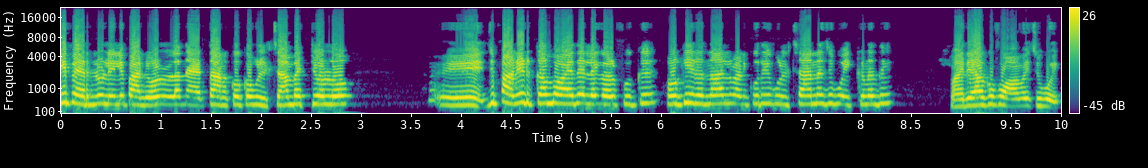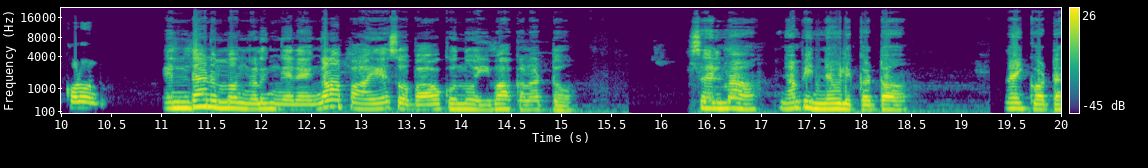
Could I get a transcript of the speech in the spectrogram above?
ഈ പെരനുള്ളിൽ പണികളുള്ള നേരത്തെ അനക്കൊക്കെ വിളിച്ചാൻ പറ്റുള്ളൂ? ഏ ഇജ് പണി എടുക്കാൻ പോയതല്ലേ ഗൾഫിക്ക്? ഓൾക്ക് ഇരുപത്തിനാല് മണിക്കൂർ ഈ വിളിച്ചാനാ ഇജ് പോയിക്കണത്? മര്യാദയ്ക്ക് ഫോൺ വെച്ച് പോയിക്കോളൂ. എന്താണ് ഉമ്മ നിങ്ങൾ ഇങ്ങനെ നിങ്ങളാ പായ സ്വഭാവമൊക്കെ ഒന്ന് ഒഴിവാക്കണം കേട്ടോ. സൽമ ഞാൻ പിന്നെ വിളിക്കട്ടോ. ആയിക്കോട്ടെ.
